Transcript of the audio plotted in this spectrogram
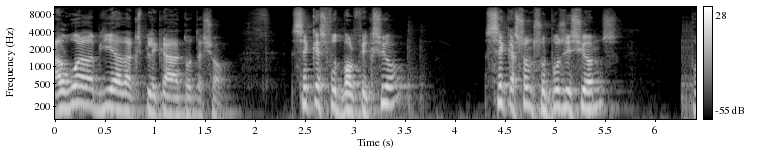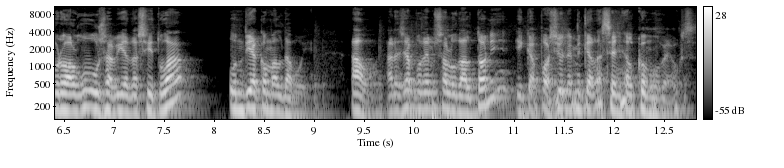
Algú havia d'explicar tot això. Sé que és futbol ficció, sé que són suposicions, però algú us havia de situar un dia com el d'avui. Au, ara ja podem saludar el Toni i que posi una mica de senyal com ho veus.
